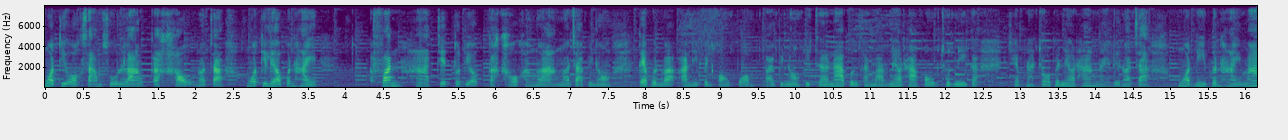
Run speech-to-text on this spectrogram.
งวดที่ออก30ลางกะเข่าเนาะจ้างวดที่แล้วเพิ่นให้ ฟันหาเจ็ดตัวเดียวกับเข่าข้างล่างเนาะจ้าพี่น้อง แต่เพิ่อนว่าอันนี้เป็นของปลอมไปพี่น้องพิจารณาเพิ่งขันมาแนวทางของชุดนี้กะแคปหน้าจอเป็นแนวทางไหนเลยเนาะจ้าหมวดนี้เพิ่อนให้มา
